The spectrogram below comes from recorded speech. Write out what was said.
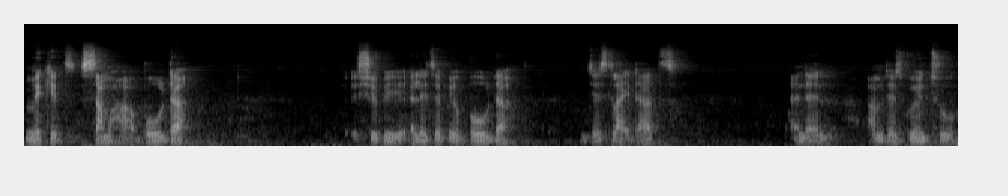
make it somehow bolder it should be a little bit bolder just like that. And then I'm just going to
